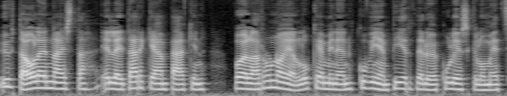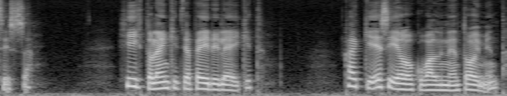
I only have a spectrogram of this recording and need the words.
Yhtä olennaista, ellei tärkeämpääkin, voi olla runojen lukeminen, kuvien piirtely ja kuljeskelu metsissä. Hiihtolenkit ja peilileikit. Kaikki esielokuvallinen toiminta.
